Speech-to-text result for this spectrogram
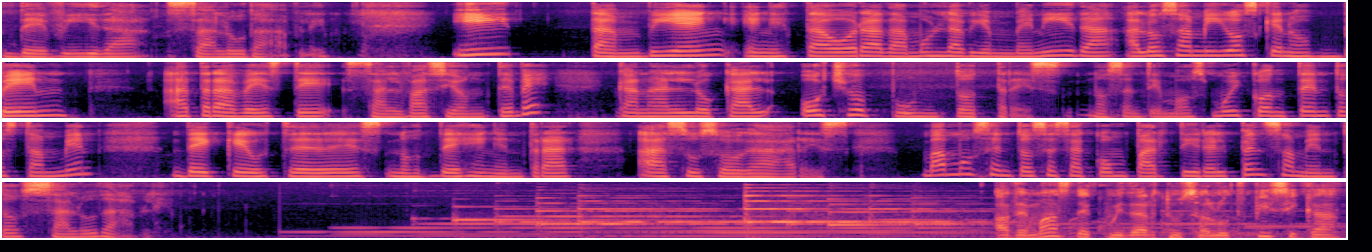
de vida saludable. Y también en esta hora damos la bienvenida a los amigos que nos ven a través de Salvación TV, canal local 8.3. Nos sentimos muy contentos también de que ustedes nos dejen entrar a sus hogares. Vamos entonces a compartir el pensamiento saludable. Además de cuidar tu salud física,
